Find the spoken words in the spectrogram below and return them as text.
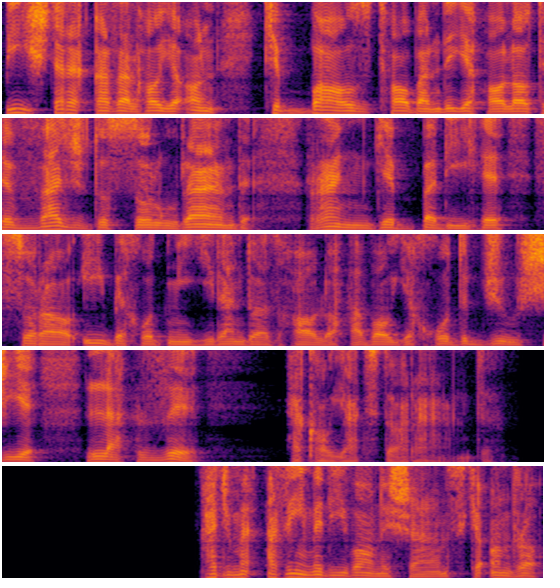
بیشتر غزلهای آن که باز تابنده حالات وجد و سرورند رنگ بدیه سرایی به خود می‌گیرند و از حال و هوای خود جوشی لحظه حکایت دارند. حجم عظیم دیوان شمس که آن را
